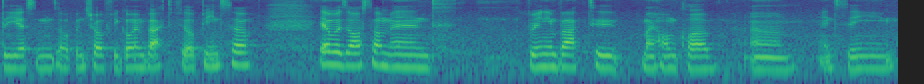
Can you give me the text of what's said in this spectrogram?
the U.S. Women's Open trophy going back to Philippines. So yeah, it was awesome, and bringing back to my home club um, and seeing,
